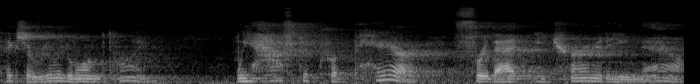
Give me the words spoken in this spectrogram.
takes a really long time, we have to prepare for that eternity now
